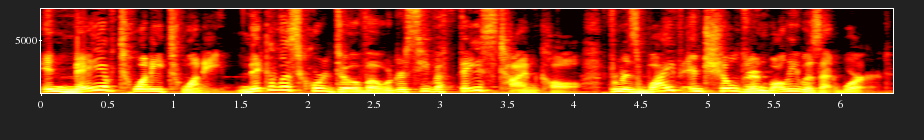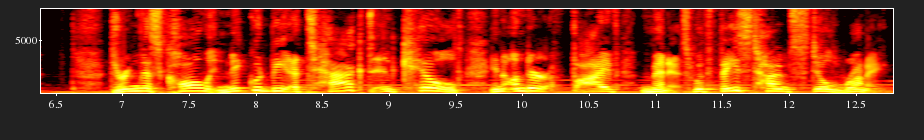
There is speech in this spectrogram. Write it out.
In May of 2020, Nicholas Cordova would receive a FaceTime call from his wife and children while he was at work. During this call, Nick would be attacked and killed in under five minutes, with FaceTime still running.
